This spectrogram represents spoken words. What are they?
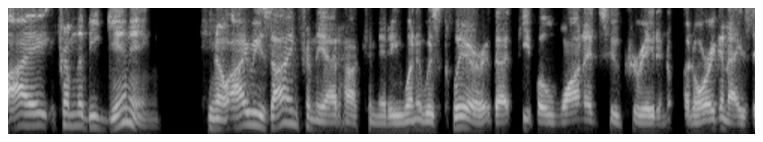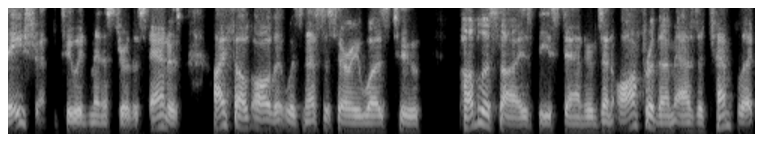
I, from the beginning, you know, I resigned from the ad hoc committee when it was clear that people wanted to create an, an, organization to administer the standards. I felt all that was necessary was to publicize these standards and offer them as a template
